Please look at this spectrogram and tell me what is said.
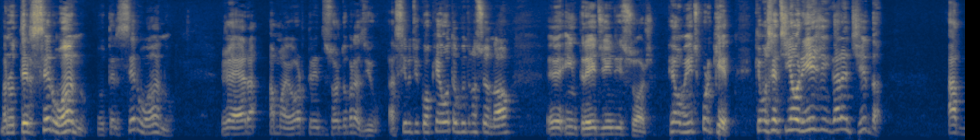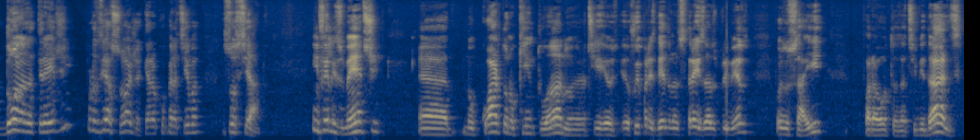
Mas no terceiro ano, no terceiro ano, já era a maior trade de soja do Brasil, acima de qualquer outra multinacional eh, em trading de soja. Realmente por quê? Porque você tinha origem garantida. A dona da trade produzia soja, que era a cooperativa associada. Infelizmente, eh, no quarto ou no quinto ano, eu, fui presidente nos três anos primeiros, depois eu saí para outras atividades,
